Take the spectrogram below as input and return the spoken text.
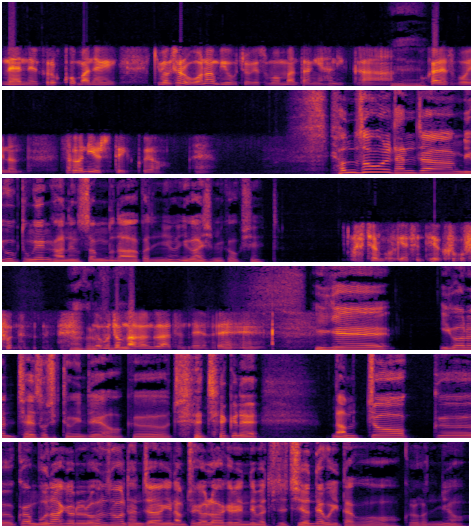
네네 그렇고 만약에 김영철을 워낙 미국 쪽에서 못마땅해 하니까 예. 북한에서 보이는 선의일 수도 있고요. 예. 현송월 단장 미국 동행 가능성도 나왔거든요. 이거 아십니까 혹시? 아, 잘 모르겠는데요 그 부분은 아. 너무 좀 나간 것 같은데요. 예, 예. 이게 이거는 제 소식통인데요. 그 최- 최근에 남쪽 미국과 문화 교류로 헌성을 단장이 남쪽에 연락하기로 했는데 며칠째 지연되고 있다고 그러거든요.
